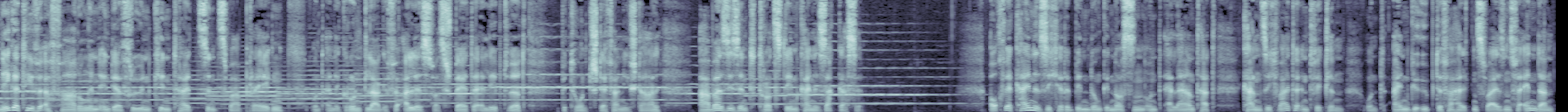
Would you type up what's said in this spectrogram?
Negative Erfahrungen in der frühen Kindheit sind zwar prägend und eine Grundlage für alles, was später erlebt wird, betont Stefanie Stahl, aber sie sind trotzdem keine Sackgasse. Auch wer keine sichere Bindung genossen und erlernt hat, kann sich weiterentwickeln und eingeübte Verhaltensweisen verändern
